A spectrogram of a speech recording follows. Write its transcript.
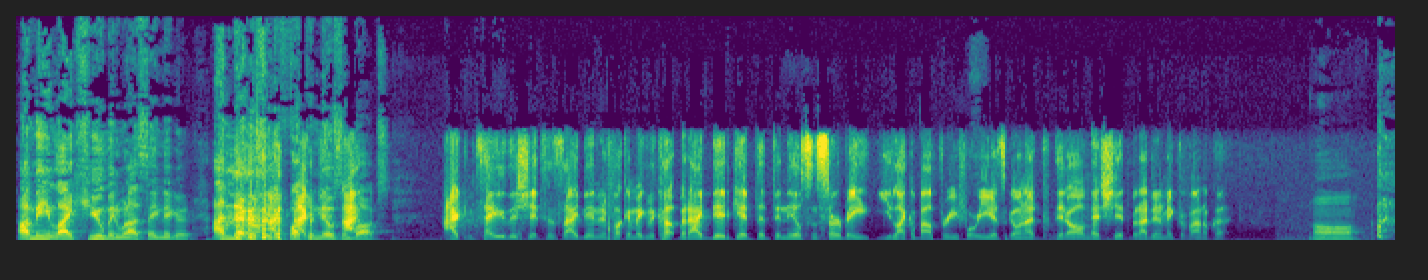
I mean like human when I say nigga. I never seen I- a fucking I- Nielsen I- box. I can tell you this shit since I didn't fucking make the cut, but I did get the, the Nielsen survey like about three, four years ago, and I did all that shit, but I didn't make the final cut. Aw.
